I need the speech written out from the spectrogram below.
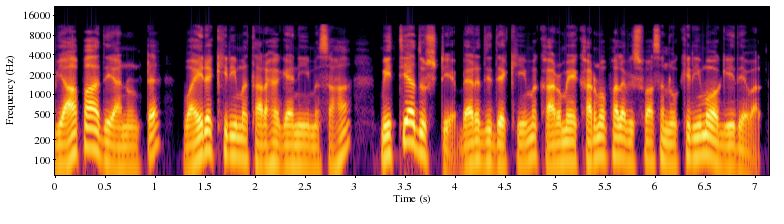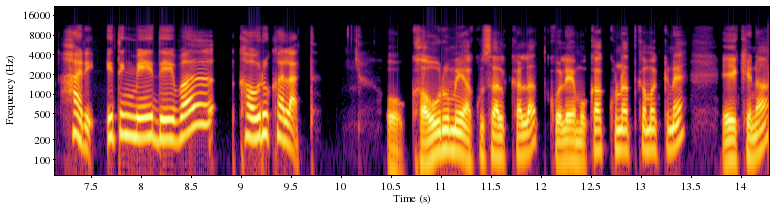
ව්‍යාපාදේ අනුන්ට වෛර කිරීම තරහ ගැනීම සහ මිත්‍යා දෘෂ්ටිය, බැරදි දැකීම, කර්මයේ කර්මඵල විශ්වාස නොකිරීම වගේ දේවල්. හරි. ඉතින් මේ දේවල් කවුරු කළත් ඔව් කවුරු මේ අකුසල් කළත් කොලේ මොකක් වුණත් කමක් නැහැ. ඒ කෙනා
